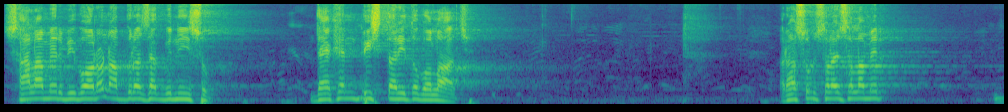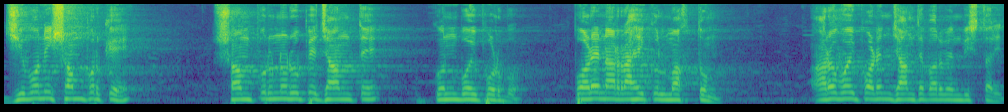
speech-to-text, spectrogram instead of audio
সালামের বিবরণ আব্দুর রাজাক বিন ইসুফ দেখেন বিস্তারিত বলা আছে। রাসুল সাল্লাহ সাল্লামের জীবনী সম্পর্কে সম্পূর্ণরূপে জানতে কোন বই পড়ব? পড়েন আর রাহিকুল মাখতুম। আরও বই পড়েন, জানতে পারবেন বিস্তারিত।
